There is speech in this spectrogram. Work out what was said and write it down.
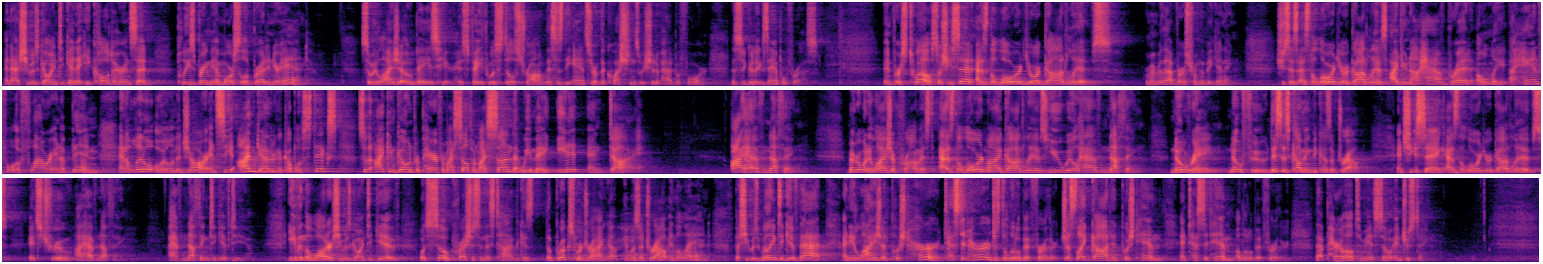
And as she was going to get it, he called to her and said, Please bring me a morsel of bread in your hand. So Elijah obeys here. His faith was still strong. This is the answer of the questions we should have had before. This is a good example for us. In verse 12, so she said, As the Lord your God lives. Remember that verse from the beginning. She says, As the Lord your God lives, I do not have bread only, a handful of flour in a bin, and a little oil in a jar. And see, I'm gathering a couple of sticks so that I can go and prepare it for myself and my son that we may eat it and die. I have nothing. Remember what Elijah promised As the Lord my God lives, you will have nothing. No rain, no food. This is coming because of drought. And she's saying, As the Lord your God lives, it's true, I have nothing. I have nothing to give to you. Even the water she was going to give was so precious in this time because the brooks were drying up. It was a drought in the land. But she was willing to give that, and Elijah pushed her, tested her just a little bit further, just like God had pushed him and tested him a little bit further. That parallel to me is so interesting.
